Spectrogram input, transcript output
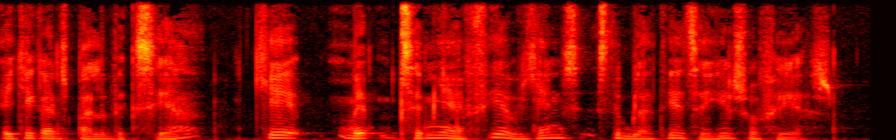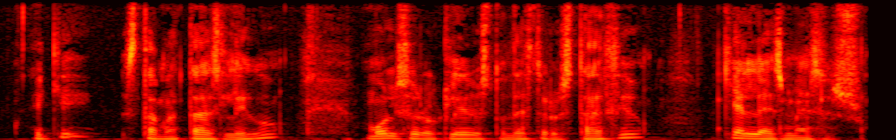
Εκεί κάνεις πάλι δεξιά και σε μια ευθεία βγαίνεις στην πλατεία της Αγίας Σοφίας. Εκεί σταματάς λίγο, μόλις ολοκλήρωσες το δεύτερο στάδιο και λες μέσα σου.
